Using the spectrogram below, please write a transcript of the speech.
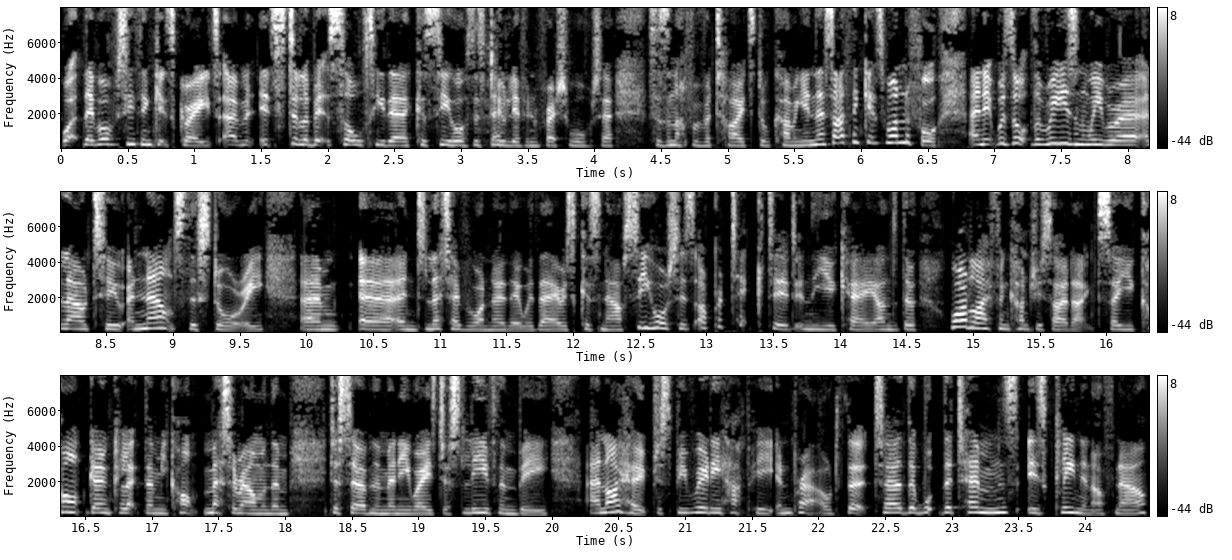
Well, they obviously think it's great. Um, it's still a bit salty there because seahorses don't live in fresh water. So there's enough of a tide still coming in there. So I think it's wonderful. And it was the reason we were allowed to announce the story um, uh, and let everyone know they were there is because now seahorses are protected in the UK under the Wildlife and Countryside Act. So you can't go and collect them, you can't mess around with them, disturb them anyways, just leave them be. And I hope just be really happy and proud that uh, the, the Thames is clean enough now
